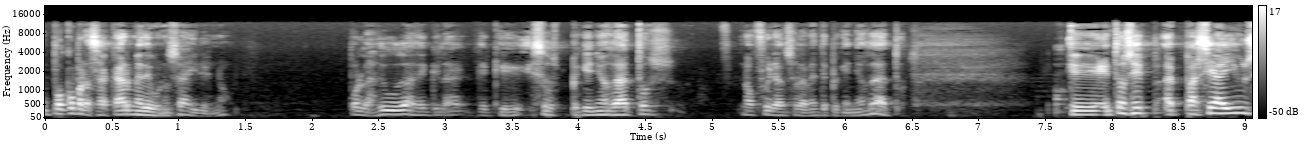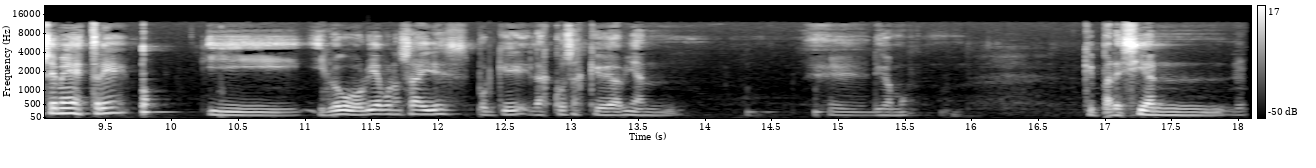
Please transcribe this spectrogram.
un poco para sacarme de Buenos Aires, ¿no? Por las dudas de que, la- esos pequeños datos no fueran solamente pequeños datos. Eh, entonces pa- pasé ahí un semestre y, y luego volví a Buenos Aires porque las cosas que habían, eh, digamos, que parecían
